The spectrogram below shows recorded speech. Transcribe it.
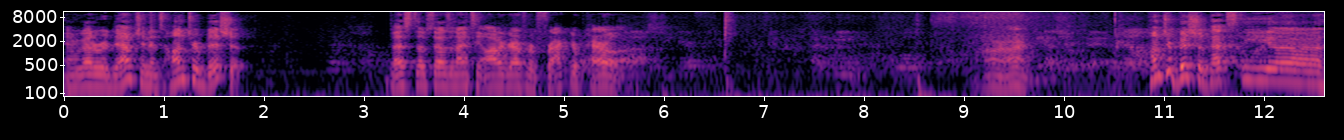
And we got a redemption. It's Hunter Bishop. Best of 2019 autograph refractor parallel. All right. Hunter Bishop, that's the uh,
